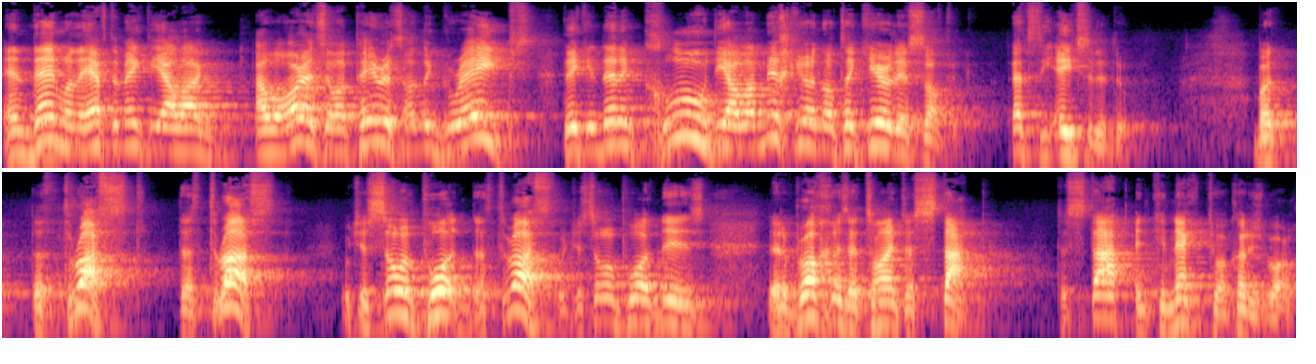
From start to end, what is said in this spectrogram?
and then when they have to make the ala oretz ala peris on the grapes, they can then include the ala michya and they'll take care of their suffix. That's the eights to do. But the thrust, the thrust, which is so important, the thrust, which is so important, is that a bracha is a time to stop, to stop and connect to a Kaddish Baruch.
